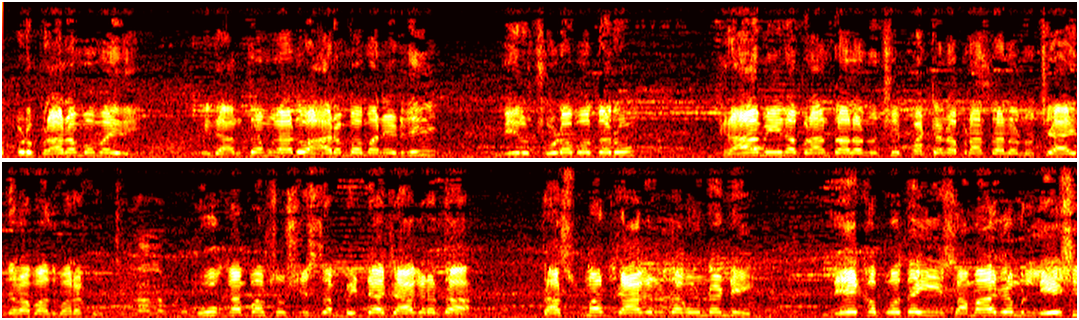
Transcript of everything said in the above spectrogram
ఇప్పుడు ప్రారంభమైంది. ఇది అంతం కాదు ఆరంభం అనేది మీరు చూడబోతారు గ్రామీణ ప్రాంతాల నుంచి పట్టణ ప్రాంతాల నుంచి హైదరాబాద్ వరకు భూకంపం సృష్టిస్తాం. బిడ్డ జాగ్రత్త తస్మత్ జాగ్రత్తగా ఉండండి. లేకపోతే ఈ సమాజం లేచి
